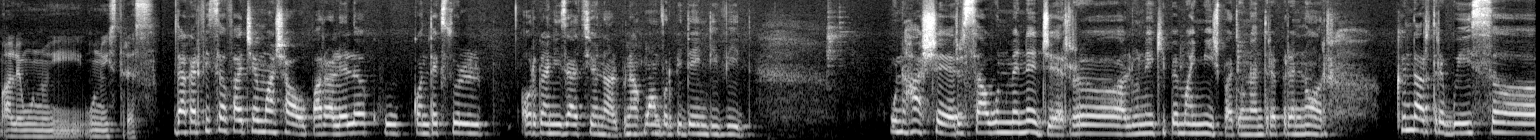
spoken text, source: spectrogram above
ale unui, unui stres. Dacă ar fi să facem așa o paralelă cu contextul organizațional, până acum am vorbit de individ, un HR sau un manager uh, al unei echipe mai mici, poate un antreprenor, când ar trebui să,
